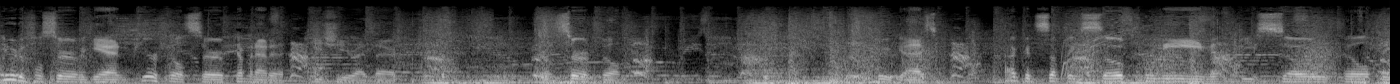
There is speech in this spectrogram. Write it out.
Beautiful serve again. Pure filth serve coming out of Eishi right there. Serve filth. Ooh, guys. How could something so clean be so filthy?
